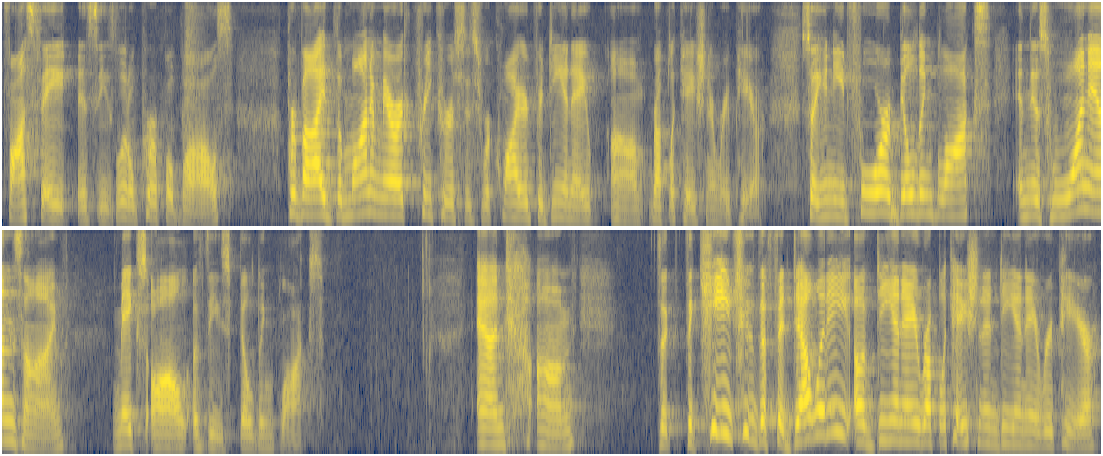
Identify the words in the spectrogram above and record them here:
phosphate is these little purple balls, provide the monomeric precursors required for DNA um, replication and repair. So you need four building blocks, and this one enzyme makes all of these building blocks. And um, the, the key to the fidelity of DNA replication and DNA repair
